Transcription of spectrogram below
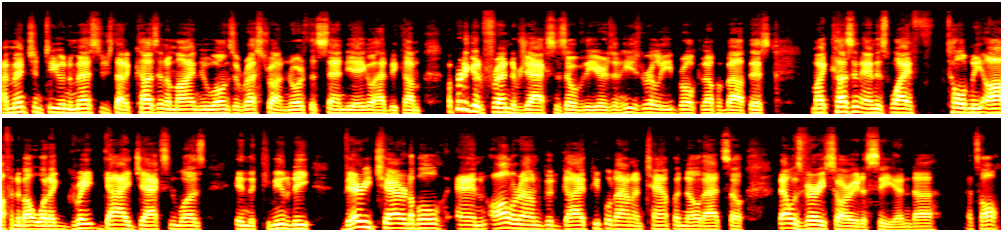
I mentioned to you in a message that a cousin of mine who owns a restaurant north of San Diego had become a pretty good friend of Jackson's over the years, and he's really broken up about this my cousin and his wife told me often about what a great guy Jackson was in the community. Very charitable and all around good guy. People down in Tampa know that. So that was very sorry to see. And uh, that's all.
